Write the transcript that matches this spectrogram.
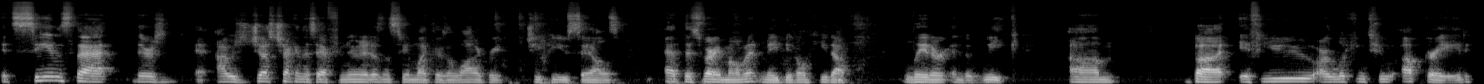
It seems that there's. I was just checking this afternoon. It doesn't seem like there's a lot of great GPU sales at this very moment. Maybe it'll heat up later in the week. Um, but if you are looking to upgrade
